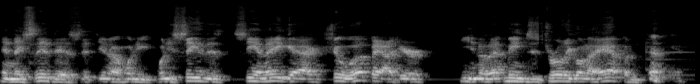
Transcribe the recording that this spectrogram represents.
and they said this that you know when you when you see the CNA guy show up out here, you know that means it's really going to happen.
